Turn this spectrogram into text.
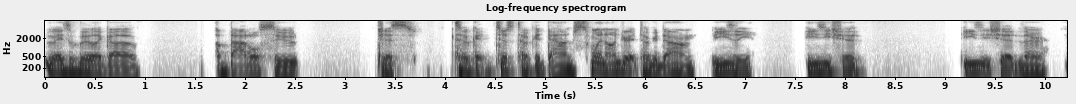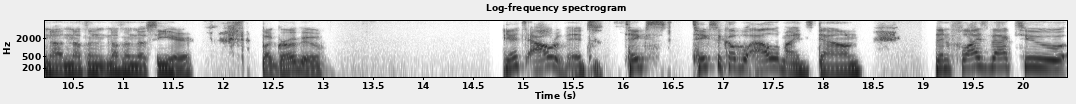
basically like a a battle suit. Just took it. Just took it down. Just went under it. Took it down. Easy, easy shit. Easy shit. There. No, nothing. Nothing to see here. But Grogu gets out of it. Takes takes a couple Alamites down. Then flies back to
